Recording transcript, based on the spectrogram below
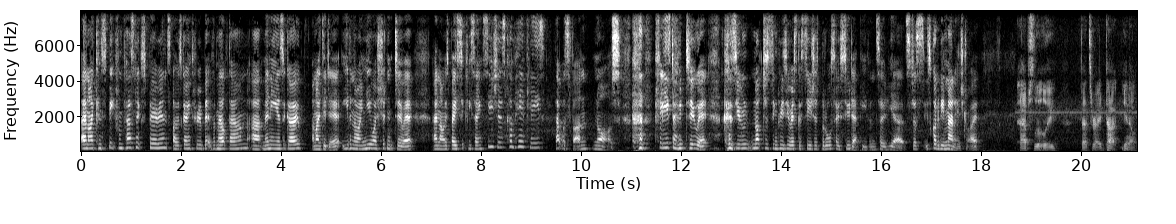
and I can speak from personal experience. I was going through a bit of a meltdown uh, many years ago, and I did it, even though I knew I shouldn't do it. And I was basically saying, "Seizures, come here, please." That was fun. Not, please don't do it because you not just increase your risk of seizures, but also SUDEP even. So yeah, it's just it's got to be managed, right? Absolutely, that's right. Talk, you know,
